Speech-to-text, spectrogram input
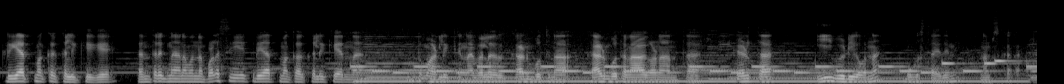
ಕ್ರಿಯಾತ್ಮಕ ಕಲಿಕೆಗೆ, ತಂತ್ರಜ್ಞಾನವನ್ನು ಬಳಸಿ ಕ್ರಿಯಾತ್ಮಕ ಕಲಿಕೆಯನ್ನು ಉಂಟು ಮಾಡಲಿಕ್ಕೆ ನಾವೆಲ್ಲರೂ ಕಾಣ್ಬೋತನ ಕಾರಣಭೂತನ ಆಗೋಣ ಅಂತ ಹೇಳ್ತಾ ಈ ವಿಡಿಯೋವನ್ನು ಮುಗಿಸ್ತಾ ಇದ್ದೀನಿ. ನಮಸ್ಕಾರ.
